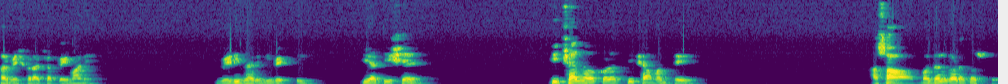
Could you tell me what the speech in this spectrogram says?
परमेश्वराच्या प्रेमाने वेडी झालेली व्यक्ती ही अतिशय तिच्या नकळत तिच्यामध्ये असा बदल घडत असतो.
